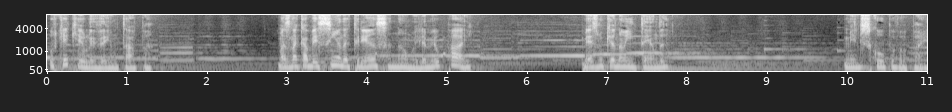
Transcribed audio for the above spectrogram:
Por que que eu levei um tapa? Mas na cabecinha da criança, não, ele é meu pai. Mesmo que eu não entenda, me desculpa, papai.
